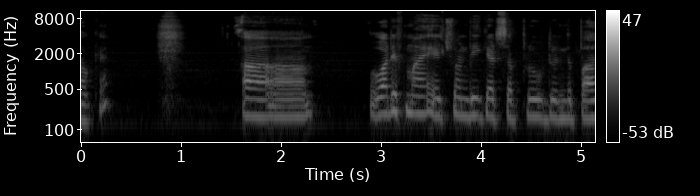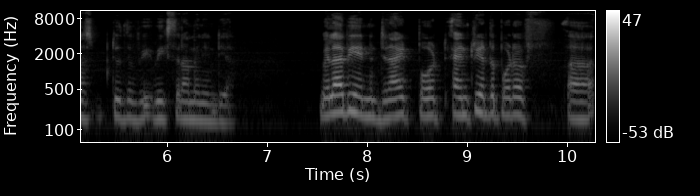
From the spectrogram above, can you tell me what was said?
Okay. Um, what if my H1B gets approved during the past to the weeks that I'm in India? Will I be in denied port entry at the port of uh,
